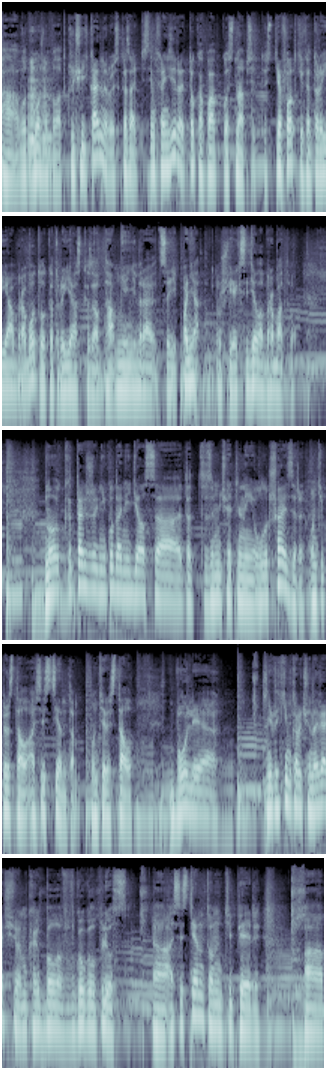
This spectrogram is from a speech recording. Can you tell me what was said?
а вот можно было отключить камеру и сказать, синхронизировать только папку Snapseed. То есть те фотки, которые я обработал, которые я сказал, да, мне не нравятся, и понятно, потому что я их сидел, обрабатывал. Но также никуда не делся этот замечательный улучшайзер. Он теперь стал ассистентом. Он теперь стал более... Не таким, короче, навязчивым, как было в Google+. А, Ассистент он теперь а,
